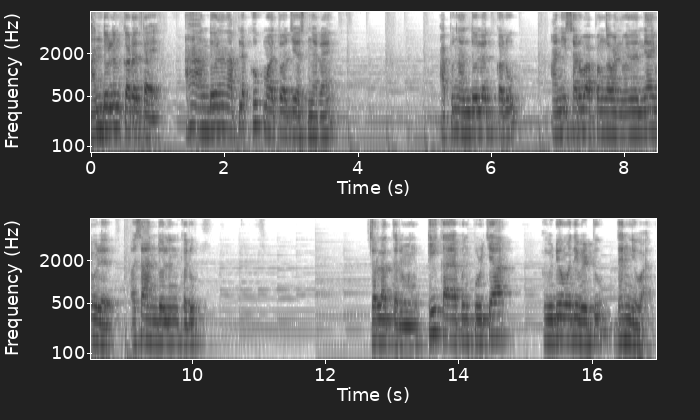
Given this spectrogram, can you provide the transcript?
आंदोलन करत आहे हा आंदोलन आपल्या खूप महत्त्वाचे असणार आहे. आपण आंदोलन करू आणि सर्व अपंग बांधवांना न्याय मिळेल असं आंदोलन करू. चला तर मग ठीक आहे आपण पुढच्या व्हिडिओमध्ये भेटू. धन्यवाद.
